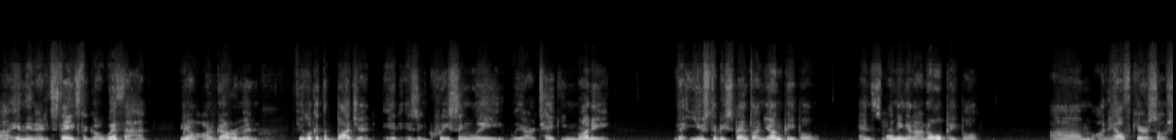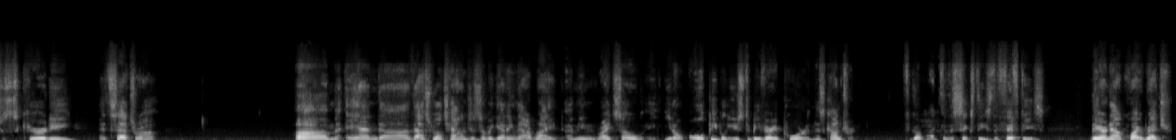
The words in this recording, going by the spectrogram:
uh, in the United States to go with that. You know, our government, if you look at the budget, it is increasingly, we are taking money that used to be spent on young people and spending it on old people, um, on healthcare, social security, etc. Um, and uh, that's real challenges. Are we getting that right? I mean, right? So, you know, old people used to be very poor in this country. If you go back to the 60s, the 50s, they are now quite rich.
